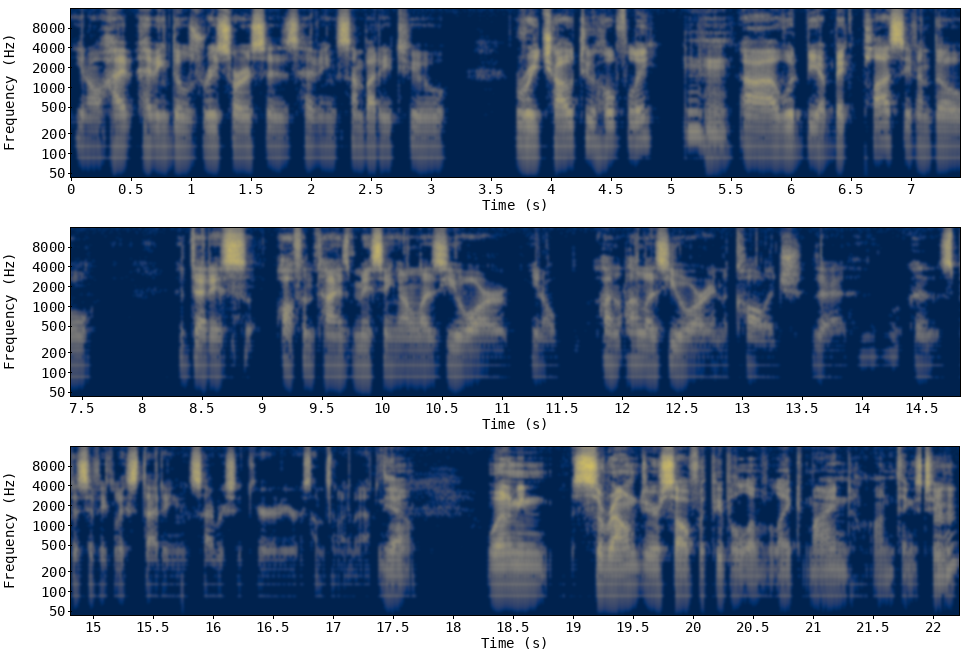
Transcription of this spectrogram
you know, ha- having those resources, having somebody to reach out to, hopefully, Mm-hmm. uh, would be a big plus, even though that is oftentimes missing unless you are, you know, unless you are in a college that uh, specifically studying cybersecurity or something like that. Yeah. Well, I mean, surround yourself with people of like mind on things too. Mhm.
